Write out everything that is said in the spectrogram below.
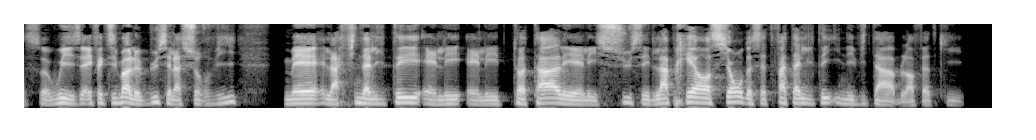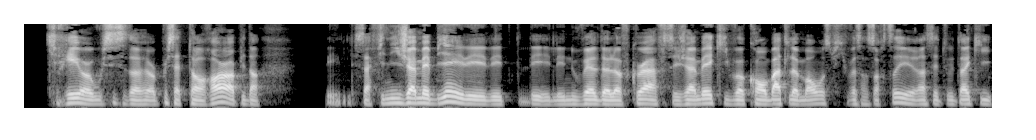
Ça. Oui, effectivement, le but, c'est la survie mais la finalité, elle est, elle est totale et elle est su. C'est l'appréhension de cette fatalité inévitable, en fait, qui crée aussi un, peu cette horreur. Puis ça finit jamais bien, les, les, nouvelles de Lovecraft. C'est jamais qu'il va combattre le monstre puis qu'il va s'en sortir. Hein. C'est tout le temps qu'il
